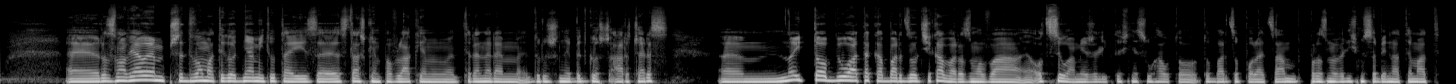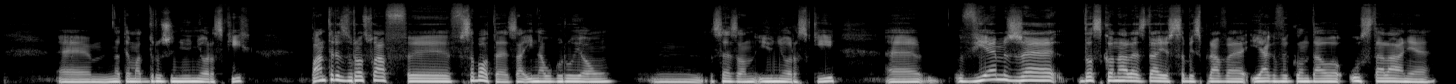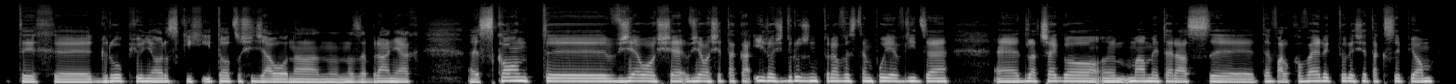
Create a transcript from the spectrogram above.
E, rozmawiałem przed dwoma tygodniami tutaj ze Staszkiem Pawlakiem, trenerem drużyny Bydgoszcz Archers. No i to była taka bardzo ciekawa rozmowa. Odsyłam, jeżeli ktoś nie słuchał, to, to bardzo polecam. Porozmawialiśmy sobie na temat, na temat drużyn juniorskich. Panthers Wrocław y, w sobotę zainaugurują mm, sezon juniorski. E, wiem, że doskonale zdajesz sobie sprawę, jak wyglądało ustalanie tych e, grup juniorskich i to, co się działo na, na, zebraniach, e, skąd e, wzięło się, wzięła się taka ilość drużyn, która występuje w lidze, dlaczego mamy teraz te walkowery, które się tak sypią.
